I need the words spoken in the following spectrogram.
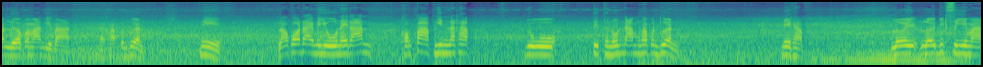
มันเหลือประมาณกี่บาทนะครับเพื่อนๆนี่ เราก็ได้มาอยู่ในร้านของป้าพินนะครับ อยู่ติดถนนดำครับเพื่อนๆนี่ครับ เลยเลยบิ๊กซีมา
